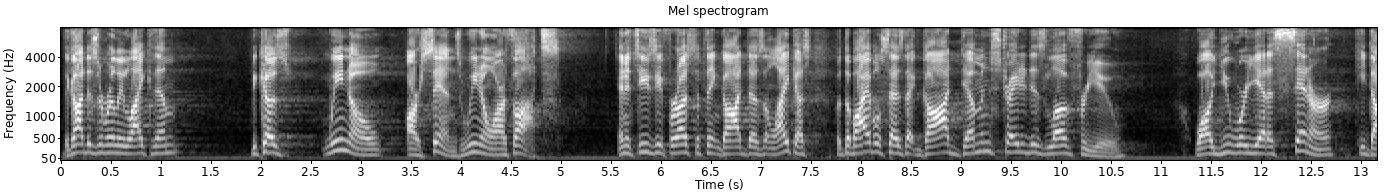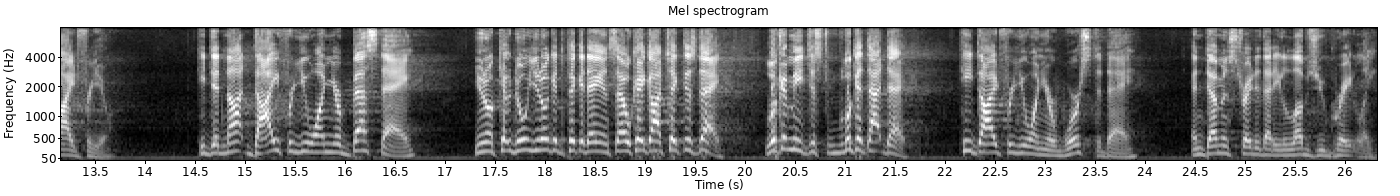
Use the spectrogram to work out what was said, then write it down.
That God doesn't really like them because we know our sins, we know our thoughts. And it's easy for us to think God doesn't like us, but the Bible says that God demonstrated his love for you while you were yet a sinner, he died for you. He did not die for you on your best day. You don't, you don't get to pick a day and say, okay, God, take this day. Look at me, just look at that day. He died for you on your worst day and demonstrated that he loves you greatly.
